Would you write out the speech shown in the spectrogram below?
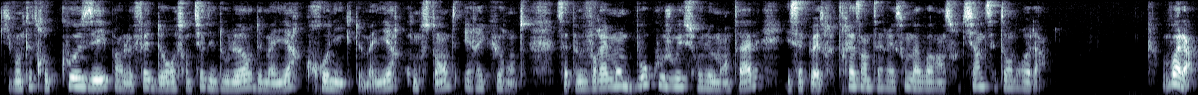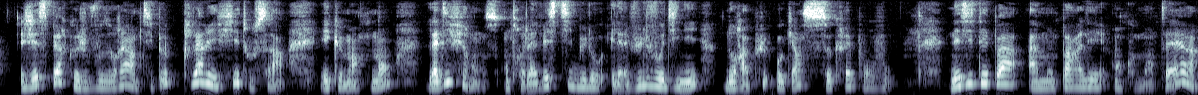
qui vont être causées par le fait de ressentir des douleurs de manière chronique, de manière constante et récurrente. Ça peut vraiment beaucoup jouer sur le mental et ça peut être très intéressant d'avoir un soutien de cet ordre-là. Voilà, j'espère que je vous aurai un petit peu clarifié tout ça et que maintenant la différence entre la vestibulo et la vulvodynie n'aura plus aucun secret pour vous. N'hésitez pas à m'en parler en commentaire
